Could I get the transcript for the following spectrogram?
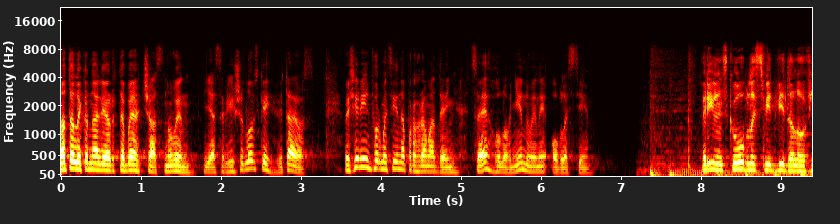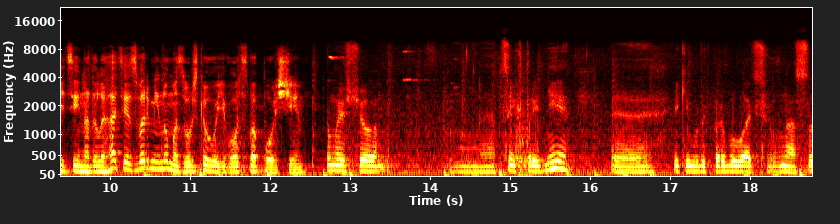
На телеканалі РТБ Час новин. Я Сергій Шедловський. Вітаю вас. В ефірі інформаційна програма День. Це головні новини області. Рівненську область відвідала офіційна делегація з Верміно-Мазурського воєводства Польщі. Думаю, що цих три дні, е, які будуть перебувати в нас е,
